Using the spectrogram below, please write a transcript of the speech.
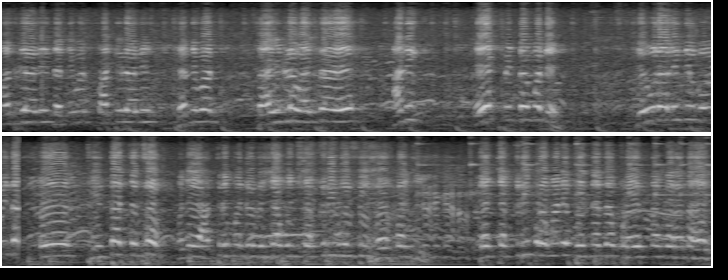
मधले आली धन्यवाद. पाटील आली धन्यवाद. साईडला व्हायचं आहे. आणि एक मिनिटामध्ये देऊळ आली ती गोविंदा फिरतात तसं म्हणजे यात्रेमध्ये जशी आपण चक्री बोलतो सहसाची. त्या चक्रीप्रमाणे फिरण्याचा प्रयत्न करत आहेत.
